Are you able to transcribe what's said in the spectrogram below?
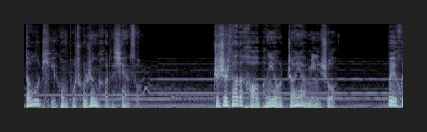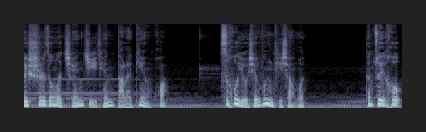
都提供不出任何的线索，只是他的好朋友张亚明说，魏辉失踪的前几天打来电话，似乎有些问题想问，但最后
